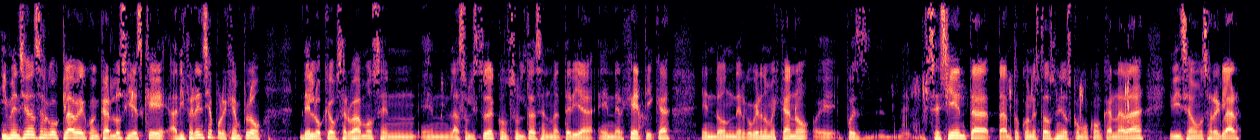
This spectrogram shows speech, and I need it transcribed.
Y mencionas algo clave, Juan Carlos, y es que a diferencia, por ejemplo, de lo que observamos en, en la solicitud de consultas en materia energética, en donde el gobierno mexicano eh, pues se sienta tanto con Estados Unidos como con Canadá y dice vamos a arreglar.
